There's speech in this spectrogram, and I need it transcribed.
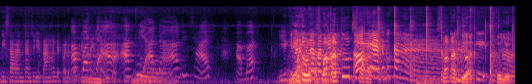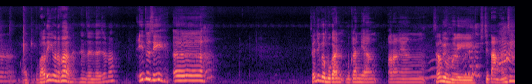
disarankan cuci tangan daripada pakai sanitizer iya Iya. gimana Betul, pendapatnya sepakat. oke tepuk tangan Sepakat Setuju, ya. Setuju. Heeh. Oke, Valdi gimana Val? Hand sanitizer Val? Itu sih, eh saya juga bukan bukan yang orang yang saya lebih memilih cuci tangan sih.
